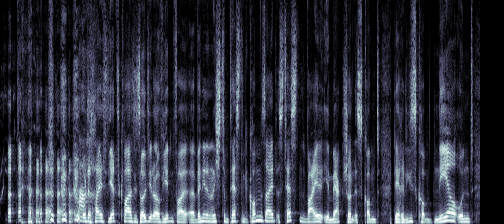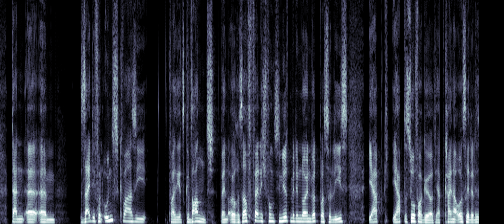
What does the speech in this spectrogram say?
und das heißt, jetzt quasi solltet ihr auf jeden Fall, äh, wenn ihr noch nicht zum Testen gekommen seid, es testen, weil ihr merkt schon, es kommt, der Release kommt näher und dann äh, ähm, seid ihr von uns quasi quasi jetzt gewarnt, wenn eure Software nicht funktioniert mit dem neuen WordPress-Release. Ihr habt, ihr habt das Sofa gehört, ihr habt keine Ausrede, dass,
